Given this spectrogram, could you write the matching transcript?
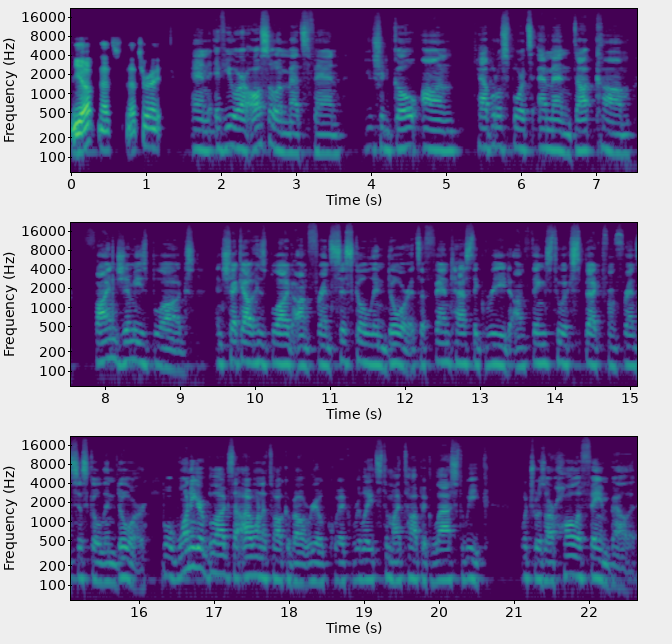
Yep, that's that's right. And if you are also a Mets fan, you should go on capitalsportsmn.com, find Jimmy's blogs, and check out his blog on Francisco Lindor. It's a fantastic read on things to expect from Francisco Lindor. But one of your blogs that I want to talk about real quick relates to my topic last week, which was our Hall of Fame ballot.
